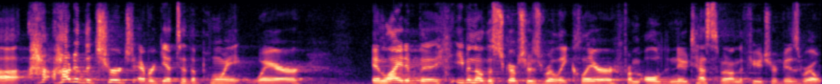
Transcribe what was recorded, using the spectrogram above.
uh, how, how did the church ever get to the point where, in light of the, even though the scripture is really clear from Old and New Testament on the future of Israel,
